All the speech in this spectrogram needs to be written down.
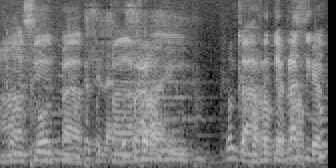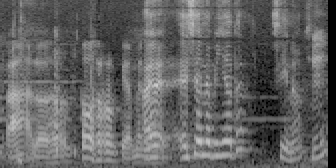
Ah, con sí, para- que se la para agarrar ahí. Nunca se ¿Carrito rompía, de se rompía el plástico? palo, todo se rompía. menos- A ver, ¿esa es la piñata? Sí, ¿no? ¿Sí?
